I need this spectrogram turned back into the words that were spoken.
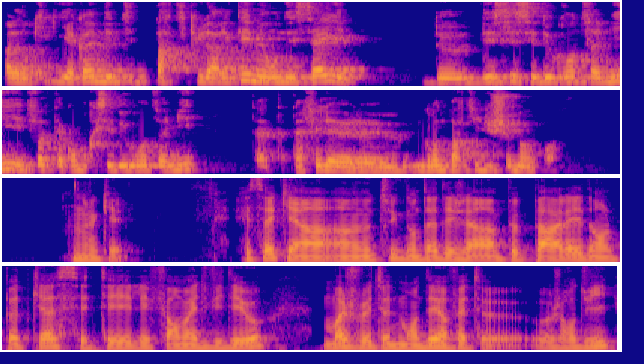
Voilà, donc il y a quand même des petites particularités, mais on essaye de d'essayer ces deux grandes familles. une fois que tu as compris ces deux grandes familles, tu as, fait une grande partie du chemin. Quoi. Ok. Et c'est vrai qu'il y a un, autre truc dont tu as déjà un peu parlé dans le podcast, c'était les formats de vidéo. Moi, je voulais te demander, en fait, euh, aujourd'hui,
